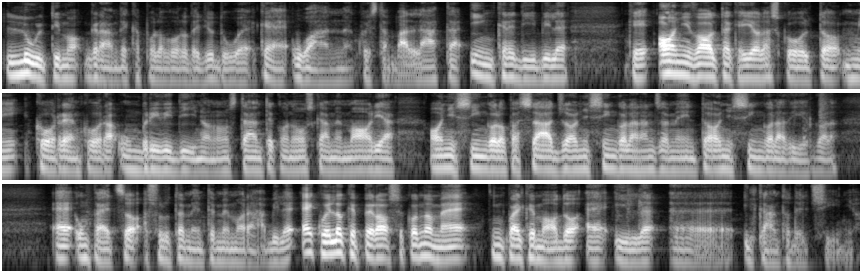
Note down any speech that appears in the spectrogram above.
l'ultimo grande capolavoro degli U2 che è One, questa ballata incredibile che ogni volta che io l'ascolto mi corre ancora un brividino, nonostante conosca a memoria ogni singolo passaggio, ogni singolo arrangiamento, ogni singola virgola. È un pezzo assolutamente memorabile. È quello che però secondo me in qualche modo è il, eh, il canto del cigno.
